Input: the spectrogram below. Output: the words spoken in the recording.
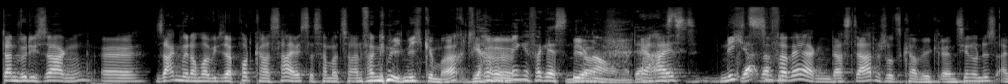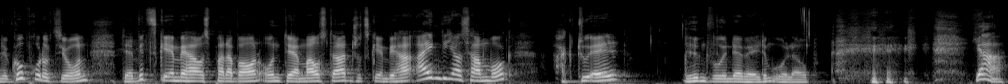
Dann würde ich sagen, äh, sagen wir noch mal, wie dieser Podcast heißt. Das haben wir zu Anfang nämlich nicht gemacht. Wir haben eine Menge vergessen. Ja. Genau. Der er heißt Nichts Ja, zu verbergen, das Datenschutzkaffeekränzchen und ist eine Koproduktion der BITS GmbH aus Paderborn und der Maus Datenschutz GmbH, eigentlich aus Hamburg, aktuell irgendwo in der Welt im Urlaub. Ja,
